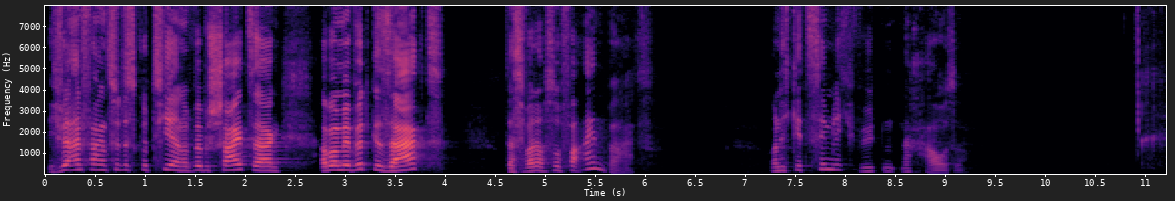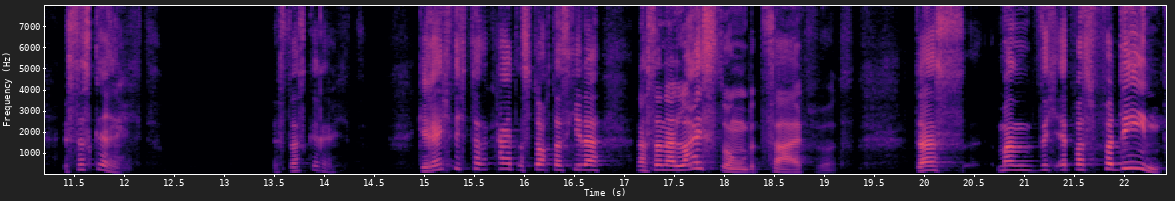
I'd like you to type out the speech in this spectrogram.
Ich will anfangen zu diskutieren und will Bescheid sagen, aber mir wird gesagt, das war doch so vereinbart. Und ich gehe ziemlich wütend nach Hause. Ist das gerecht? Ist das gerecht? Gerechtigkeit ist doch, dass jeder nach seiner Leistung bezahlt wird. Dass man sich etwas verdient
